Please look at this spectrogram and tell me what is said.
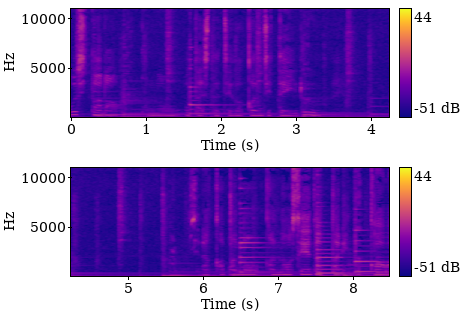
どうしたらこの私たちが感じている白樺の可能性だったりとか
